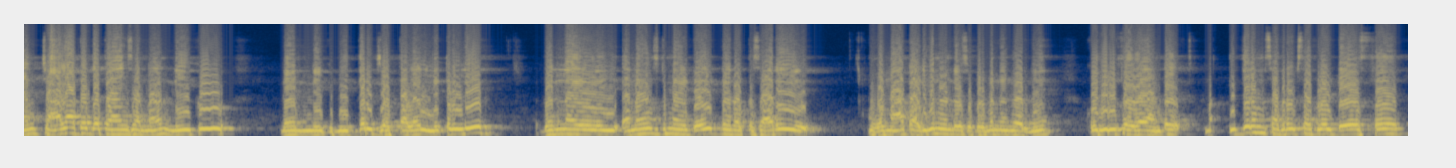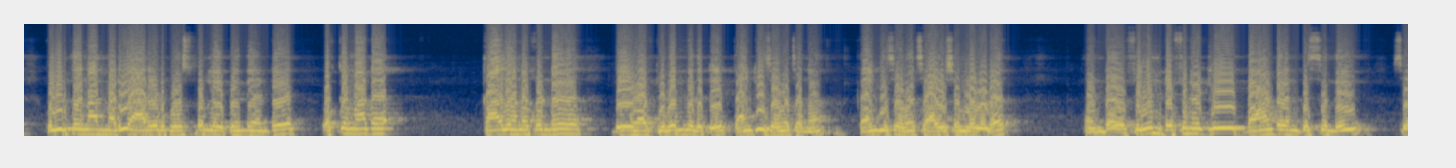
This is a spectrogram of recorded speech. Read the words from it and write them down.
అండ్ చాలా పెద్ద థ్యాంక్స్ అన్న నీకు నేను నీకు మీ ఇద్దరికి చెప్పాలి? Literally when I announced my date నేను ఒకసారి ఒక మాట అడిగిన ఉండే సుబ్రహ్మణ్యం గారిని కుదురుతుందా? అంటే ఇద్దరం సపరేట్ సపరేట్ డే వస్తే కుదిరితే నాకు మరీ ఆరేడు పోస్ట్ పోన్లు అయిపోయింది అంటే ఒక్క మాట కాదు అనకుండా they have given me the date thank you so much అన్న. థ్యాంక్ యూ సో మచ్ ఆ విషయంలో కూడా. అండ్ ఫిలిం డెఫినెట్లీ బాగుంటుంది అనిపిస్తుంది. So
